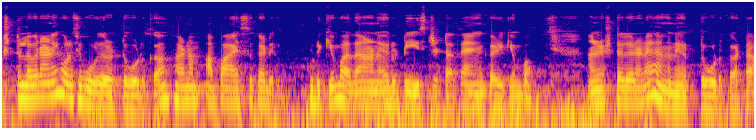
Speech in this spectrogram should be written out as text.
ഇഷ്ടമുള്ളവരാണെങ്കിൽ കുറച്ച് കൂടുതൽ ഇട്ട് കൊടുക്കുക. കാരണം ആ പായസം കടി കുടിക്കുമ്പോൾ അതാണ് ഒരു ടേസ്റ്റ് ഇട്ടാ തേങ്ങ കഴിക്കുമ്പോൾ അങ്ങനെ ഇഷ്ടമുള്ളവരാണെങ്കിൽ അങ്ങനെ ഇട്ട് കൊടുക്കുക കേട്ടോ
